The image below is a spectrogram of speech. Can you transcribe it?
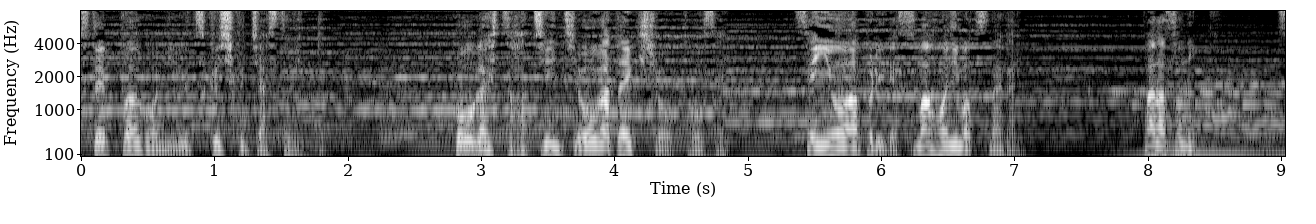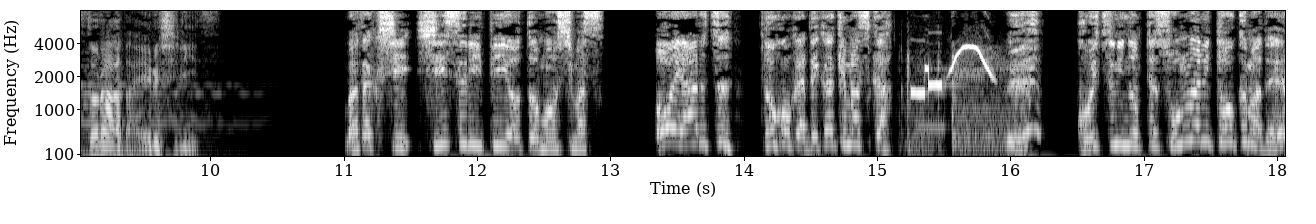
ステップワゴンに美しくジャストフィット。高画質8インチ大型液晶を搭載専用アプリでスマホにもつながるパナソニックストラーダ L シリーズ私 C3PO と申しますおい、アルツ、どこか出かけますか？え？こいつに乗ってそんなに遠くまで？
